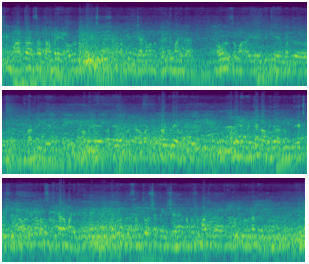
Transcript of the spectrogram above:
ಶ್ರೀ ಮಾರ್ತಾಡ್ ಸಹ ತಾಂಬ್ರೆ ಅವರು ಎಕ್ಸ್ಪ್ರೆಷನ್ ಮತ್ತು ಈ ಜಾಗವನ್ನು ಖರೀದಿ ಮಾಡಿದ ಅವರು ಸಮ ಇದಕ್ಕೆ ಒಂದು ಫ್ಯಾಮಿಲಿಗೆ ಆಮೇಲೆ ಅದೇ ಪ್ರಕಾರವಾಗಿ ಕಾಟ್ವೆ ಅವರಿಗೆ, ಆಮೇಲೆ ವೆಂಕಣ್ಣ ನಮ್ಮ ಎಕ್ಸ್ಪ್ರೆಷನ್, ಅವರಿಗೆಲ್ಲ ನಾವು ಸತ್ಕಾರ ಮಾಡಿದ್ದೀವಿ. ಸಂತೋಷದ ವಿಷಯ. ನಮ್ಮ ಸಮಾಜದ ಇದು ಪ್ರೋಗ್ರಾಮ್ ಇತ್ತು ಎಲ್ಲ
